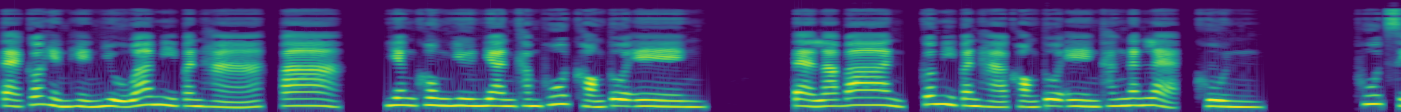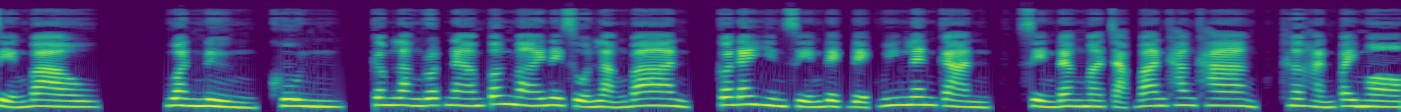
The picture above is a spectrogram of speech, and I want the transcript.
แต่ก็เห็นเห็นอยู่ว่ามีปัญหา ป้า ยังคงยืนยันคำพูดของตัวเอง แต่ละบ้านก็มีปัญหาของตัวเองทั้งนั้นแหละ คุณ พูดเสียงเบา วันหนึ่ง คุณกำลังรดน้ำต้นไม้ในสวนหลังบ้าน ก็ได้ยินเสียงเด็กๆวิ่งเล่นกัน เสียงดังมาจากบ้านข้างๆ เธอหันไปมอง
